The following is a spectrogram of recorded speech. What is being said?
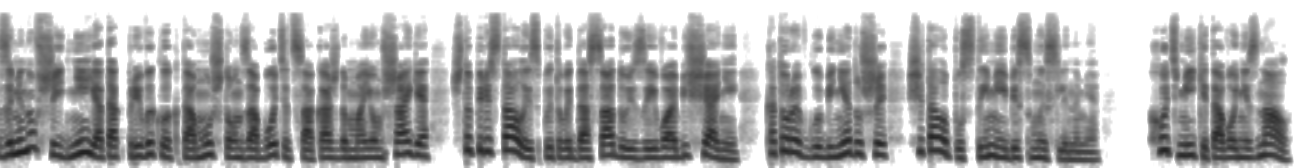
За минувшие дни я так привыкла к тому, что он заботится о каждом моем шаге, что перестала испытывать досаду из-за его обещаний, которые в глубине души считала пустыми и бессмысленными. Хоть Микки того не знал,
